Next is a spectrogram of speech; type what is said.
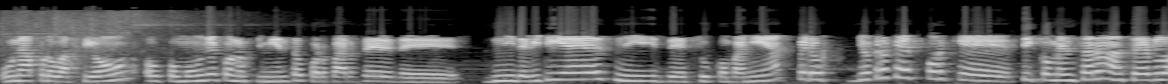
una aprobación o como un reconocimiento por parte de ni de BTS ni de su compañía, pero yo creo que es porque si comenzaron a hacerlo,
